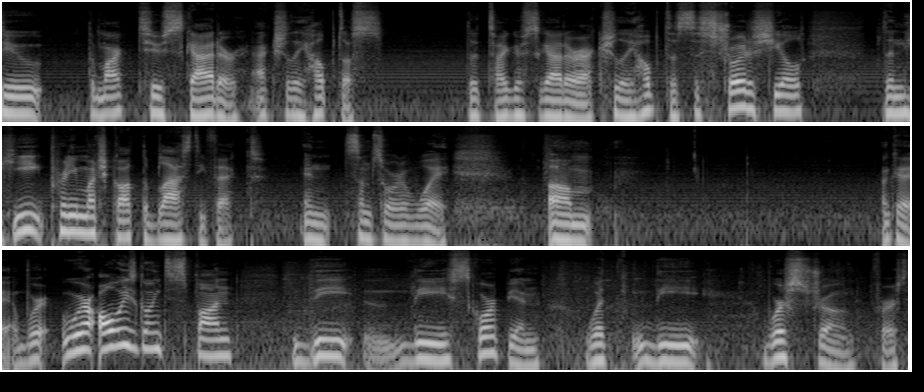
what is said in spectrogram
II the Mark II scatter actually helped us. The Tiger scatter actually helped us destroy the shield. Then he pretty much got the blast effect in some sort of way. Um. Okay, we're we're always going to spawn the the scorpion with the worst drone first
